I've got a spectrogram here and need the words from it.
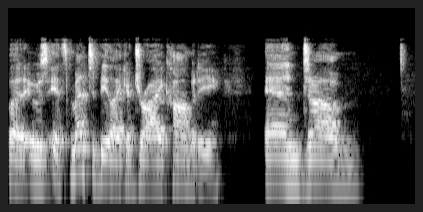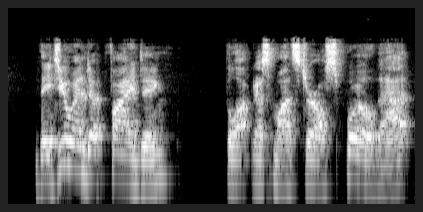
but it was it's meant to be like a dry comedy. And um, they do end up finding the Loch Ness monster. I'll spoil that.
